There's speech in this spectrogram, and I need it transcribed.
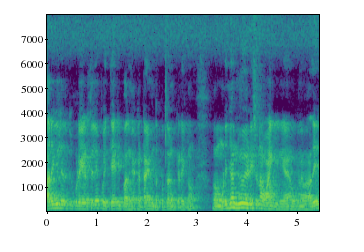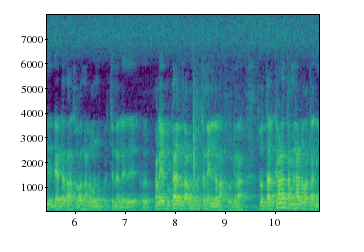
அருகில் இருக்கக்கூடிய இடத்துலேயே போய் தேடி பாருங்கள் கட்டாயம் இந்த புத்தகம் கிடைக்கும். முடிஞ்சால் நியூ எடிஷனாக வாங்கிக்கிங்க ஓகேங்களா அதே டேட்டா தான். ஸோ அதனால் ஒன்றும் பிரச்சனை இல்லை. இது பழைய புக்காக இருந்தாலும் பிரச்சனை இல்லை தான் ஓகேங்களா ஸோ தற்கால தமிழ்நாடு வரலாறு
